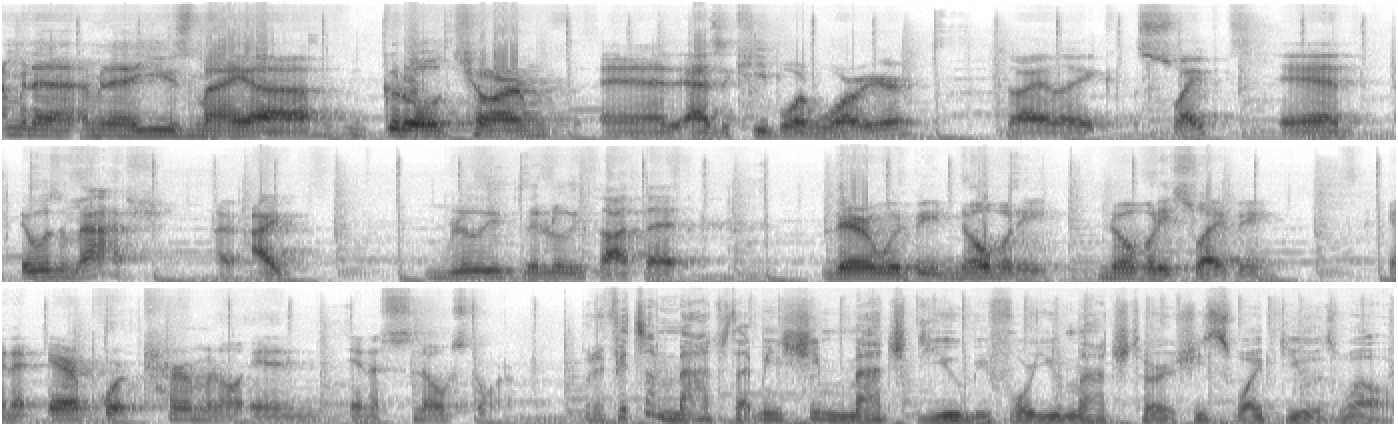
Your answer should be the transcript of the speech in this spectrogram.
I'm gonna I'm gonna use my uh, good old charm and as a keyboard warrior. So I like swiped and it was a match. I, I really literally thought that there would be nobody nobody swiping in an airport terminal in in a snowstorm. But if it's a match, that means she matched you before you matched her. She swiped you as well.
